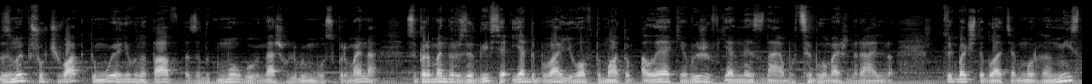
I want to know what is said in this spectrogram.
За мною пішов чувак, тому я на нього напав за допомогою нашого любимого супермена. Супермен розрядився, і я добиваю його автоматом. Але як я вижив, я не знаю, бо це було майже нереально. Тут, як бачите, була ця Морган Міст.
